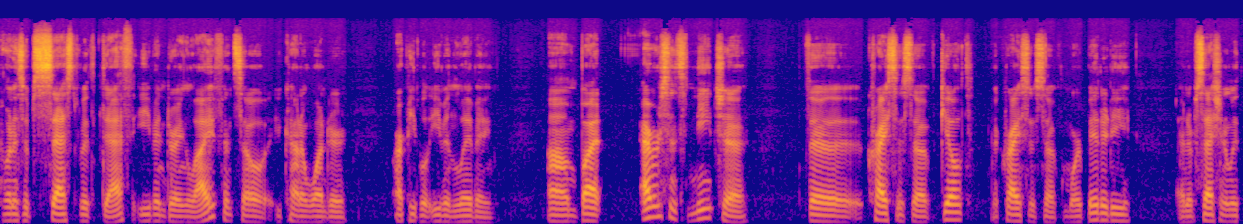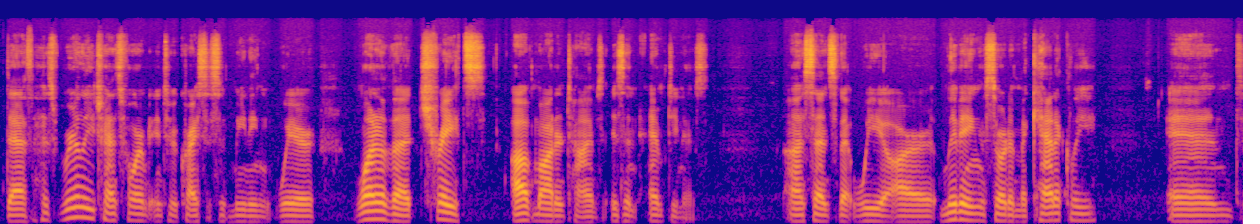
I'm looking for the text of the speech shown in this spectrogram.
one is obsessed with death even during life, and so you kind of wonder, are people even living? Um, but ever since Nietzsche, the crisis of guilt, the crisis of morbidity, and obsession with death has really transformed into a crisis of meaning where one of the traits of modern times is an emptiness, a sense that we are living sort of mechanically and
